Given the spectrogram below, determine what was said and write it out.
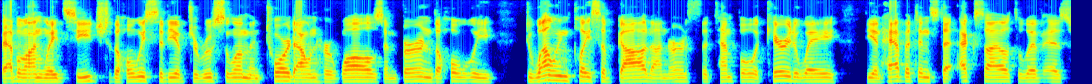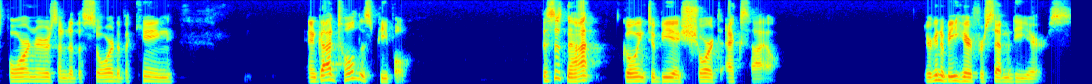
Babylon laid siege to the holy city of Jerusalem and tore down her walls and burned the holy dwelling place of God on earth, the temple. It carried away the inhabitants to exile to live as foreigners under the sword of a king. And God told his people, this is not going to be a short exile. You're going to be here for 70 years.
